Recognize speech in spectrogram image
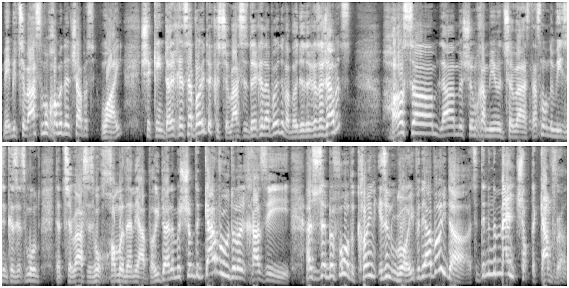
Maybe Tzaras is Muhammad and Shabbos. Why? Shekin Doiches because Tzaras is Doiches Avoida, Avoida Doiches Shabbos. Hasam La Mishum Chamira Tzaras. That's not the reason, because it's more that Tzaras is Muhammad than the Avoida, and Mishum the Gavru Doloi Chazi. As we said before, the coin isn't Roy for the Avoida. It's a din in the mensch, not the Gavra.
